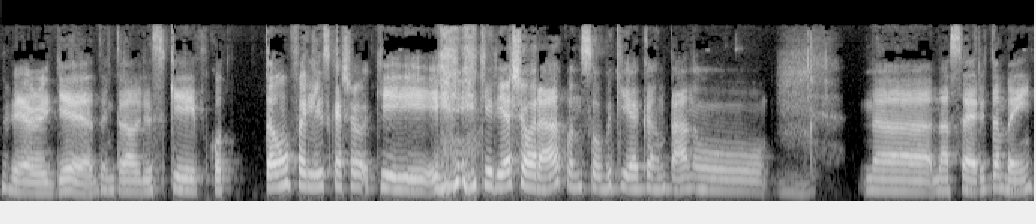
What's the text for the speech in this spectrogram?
Very good. Então ela disse que ficou tão feliz que, achou, que queria chorar quando soube que ia cantar no, na, na série também.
